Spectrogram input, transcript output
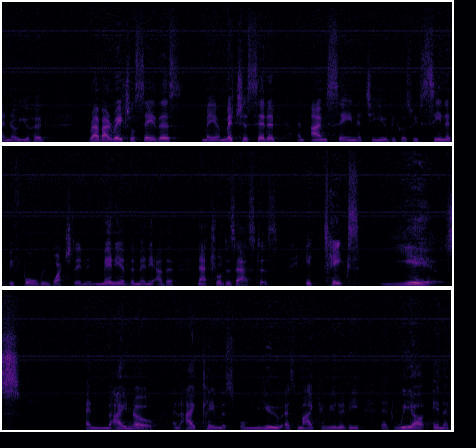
I know you heard Rabbi Rachel say this, Mayor Mitch has said it, and I'm saying it to you because we've seen it before. We watched it in many of the many other natural disasters. It takes years. And I know, and I claim this from you as my community, that we are in it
